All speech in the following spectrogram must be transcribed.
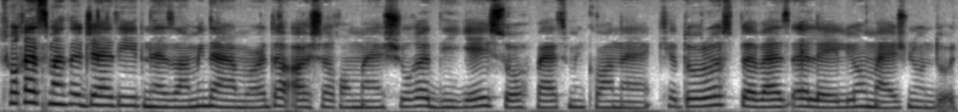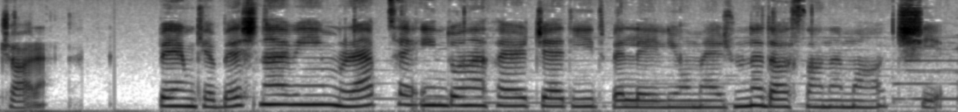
تو قسمت جدید نظامی در مورد عاشق و مشوق دیگه ای صحبت می‌کنه که درست به وضع لیلی و مجنون دوچارن. بریم که بشنویم ربط این دو نفر جدید به لیلی و مجنون داستان ما چیه؟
